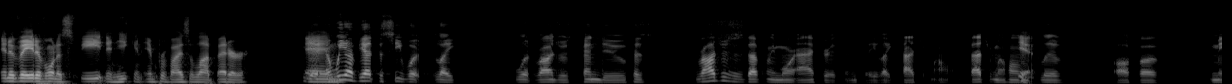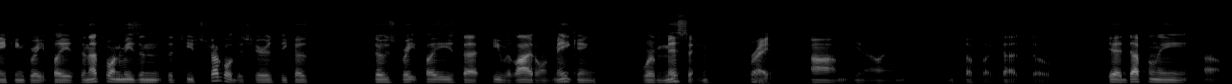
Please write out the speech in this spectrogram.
innovative on his feet and he can improvise a lot better. Yeah, and, And- we have yet to see what like what Rodgers can do because Rodgers is definitely more accurate than say like Patrick Mahomes. Patrick Mahomes Yeah. lives off of making great plays, and that's one reason the Chiefs struggled this year is because those great plays that he relied on making were missing. Right. Um, you know, and and stuff like that. So, yeah, definitely. Um,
